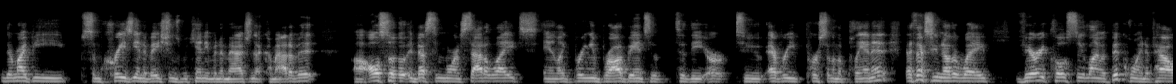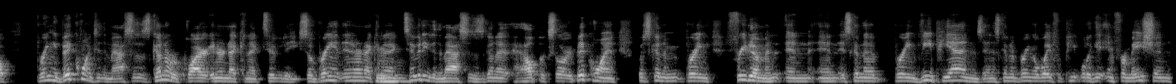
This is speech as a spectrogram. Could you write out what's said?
there might be some crazy innovations we can't even imagine that come out of it. Uh, also investing more in satellites and like bringing broadband to, to the or to every person on the planet. That's actually another way, very closely aligned with Bitcoin, of how bringing Bitcoin to the masses is going to require internet connectivity. So bringing internet mm-hmm. connectivity to the masses is going to help accelerate Bitcoin, which is going to bring freedom and and and it's going to bring VPNs and it's going to bring a way for people to get information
